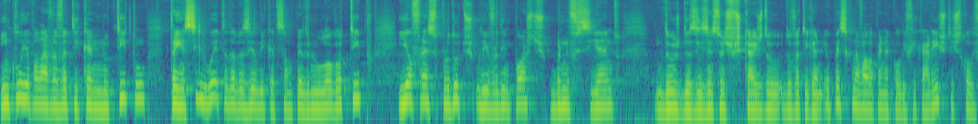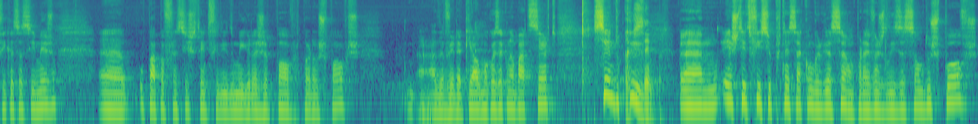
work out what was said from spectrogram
inclui a palavra Vaticano no título, tem a silhueta da Basílica de São Pedro no logotipo e oferece produtos livre de impostos, beneficiando dos, das isenções fiscais do, do, Vaticano. Eu penso que não vale a pena qualificar isto, isto qualifica-se a si mesmo. Uh, o Papa Francisco tem defendido uma igreja pobre para os pobres há de haver aqui alguma coisa que não bate certo, sendo que um, este edifício pertence à Congregação para a Evangelização dos Povos,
